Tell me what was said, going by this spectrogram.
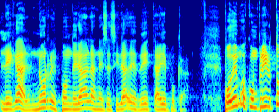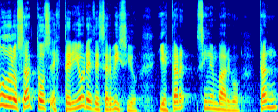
legal no responderá a las necesidades de esta época. Podemos cumplir todos los actos exteriores de servicio, y estar, sin embargo, tan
